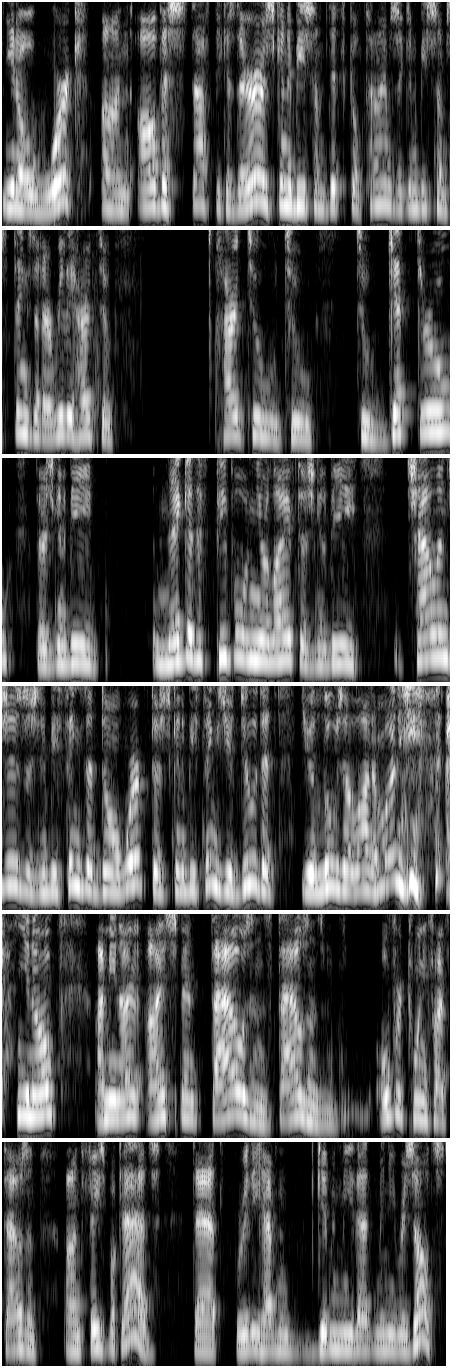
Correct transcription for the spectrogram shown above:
you know work on all this stuff because there is going to be some difficult times. There are going to be some things that are really hard to hard to to to get through. There's going to be negative people in your life there's going to be challenges there's going to be things that don't work there's going to be things you do that you lose a lot of money you know? I mean I I spent thousands thousands over 25,000 on Facebook ads that really haven't given me that many results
